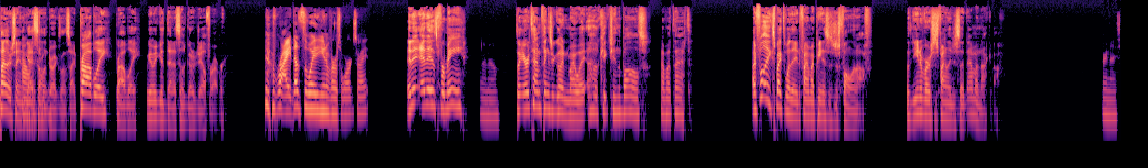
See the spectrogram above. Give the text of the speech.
Tyler's saying the guy's selling drugs on the side. Probably, probably. We have a good dentist. He'll go to jail forever. right. That's the way the universe works, right? And it, it is for me. I know. So every time things are going my way, oh, kicked you in the balls. How about that? I fully expect one day to find my penis is just falling off. But the universe has finally just said, I'm gonna knock it off. Very nice.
